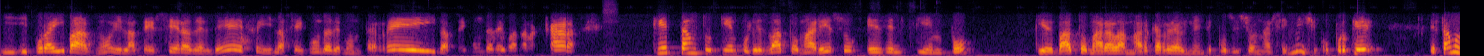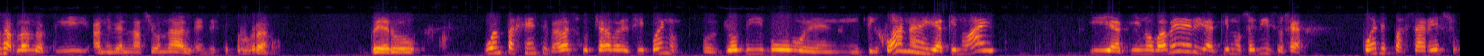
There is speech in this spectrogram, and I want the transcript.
y, por ahí vas, ¿no? Y la tercera del DF, y la segunda de Monterrey, y la segunda de Guadalajara. ¿Qué tanto tiempo les va a tomar eso? Es el tiempo que va a tomar a la marca realmente posicionarse en México, porque estamos hablando aquí a nivel nacional en este programa, pero ¿cuánta gente me va a escuchar decir, bueno, pues yo vivo en Tijuana y aquí no hay, y aquí no va a haber, y aquí no se dice, o sea, puede pasar eso,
